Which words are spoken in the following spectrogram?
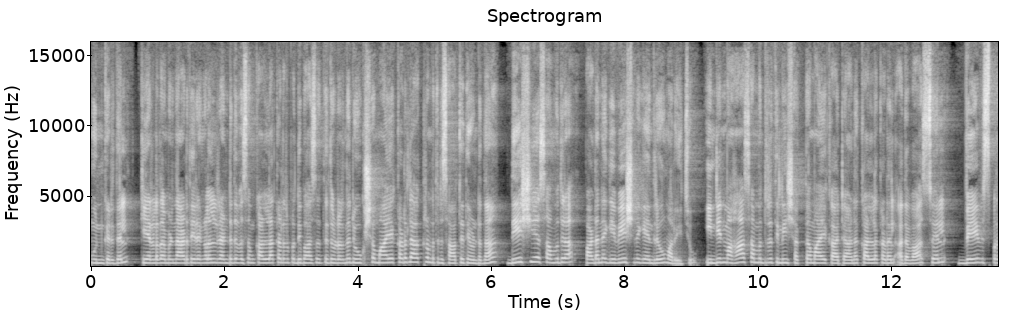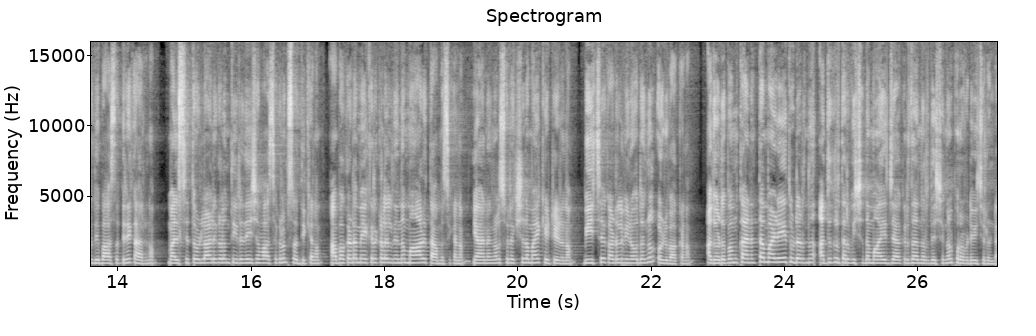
മുൻകരുതൽ കേരള തമിഴ്നാട് തീരങ്ങളിൽ രണ്ട് ദിവസം കള്ളക്കടൽ പ്രതിഭാസത്തെ തുടർന്ന് രൂക്ഷമായ കടലാക്രമണത്തിന് സാധ്യതയുണ്ടെന്ന് ദേശീയ സമുദ്ര പഠന ഗവേഷണ കേന്ദ്രവും അറിയിച്ചു. ഇന്ത്യൻ മഹാസമുദ്രത്തിലെ ശക്തമായ കാറ്റാണ് കള്ളക്കടൽ അഥവാ സ്വെൽ വേവ്സ് പ്രതിഭാസത്തിന് കാരണം. മത്സ്യത്തൊഴിലാളികളും തീരദേശവാസികളും ശ്രദ്ധിക്കണം. അപകട മേഖലകളിൽ നിന്ന് മാറി താമസിക്കണം. യാനങ്ങൾ സുരക്ഷിതമായി കെട്ടിയിടണം. ബീച്ച് കടൽ വിനോദങ്ങൾ ഒഴിവാക്കണം. അതോടൊപ്പം കനത്ത മഴയെ തുടർന്ന് അധികൃതർ വിശദമായ ജാഗ്രതാ നിർദ്ദേശങ്ങൾ പുറപ്പെടുവിച്ചിട്ടുണ്ട്.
